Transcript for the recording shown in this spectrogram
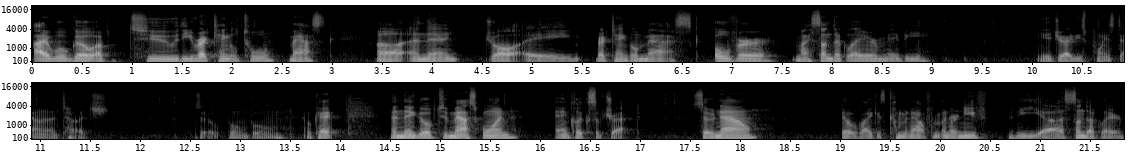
I will go up to the rectangle tool, mask, uh, and then draw a rectangle mask over my Sonduck layer. Maybe need to drag these points down a touch. So boom, boom. Okay. And then go up to mask one and click subtract. So now it looks like it's coming out from underneath the uh, Sonduck layer.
